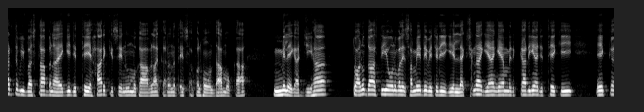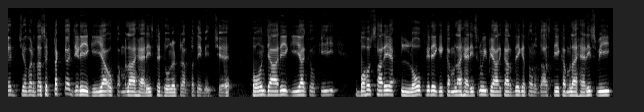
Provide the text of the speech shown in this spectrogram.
ਅਰਥ ਵਿਵਸਥਾ ਬਣਾਏਗੀ ਜਿੱਥੇ ਹਰ ਕਿਸੇ ਨੂੰ ਮੁਕਾਬਲਾ ਕਰਨ ਅਤੇ ਸਫਲ ਹੋਣ ਦਾ ਮੌਕਾ ਮਿਲੇਗਾ। ਜੀ ਹਾਂ, ਤੁਹਾਨੂੰ ਦੱਸ ਦਈਏ, ਆਉਣ ਵਾਲੇ ਸਮੇਂ ਦੇ ਵਿੱਚ ਜਿਹੜੀ ਹੈਗੀ ਇਲੈਕਸ਼ਨਾਂ ਗਿਆ ਗਿਆ ਅਮਰੀਕਾ ਦੀਆਂ, ਜਿੱਥੇ ਕਿ ਇੱਕ ਜ਼ਬਰਦਸਤ ਟੱਕਰ ਜਿਹੜੀ ਹੈਗੀ ਆ, ਉਹ ਕਮਲਾ ਹੈਰਿਸ ਤੇ ਡੋਨਲਡ ਟਰੰਪ ਦੇ ਵਿੱਚ ਹੋਣ ਜਾ ਰਹੀ ਹੈਗੀ ਆ, ਕਿਉਂਕਿ ਬਹੁਤ ਸਾਰੇ ਲੋਕ ਜਿਹੜੇ ਹੈਗੇ ਕਮਲਾ ਹੈਰਿਸ ਨੂੰ ਵੀ ਪਿਆਰ ਕਰਦੇ ਹੈਗੇ। ਤੁਹਾਨੂੰ ਦੱਸ ਦਈਏ, ਕਮਲਾ ਹੈਰਿਸ ਵੀ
